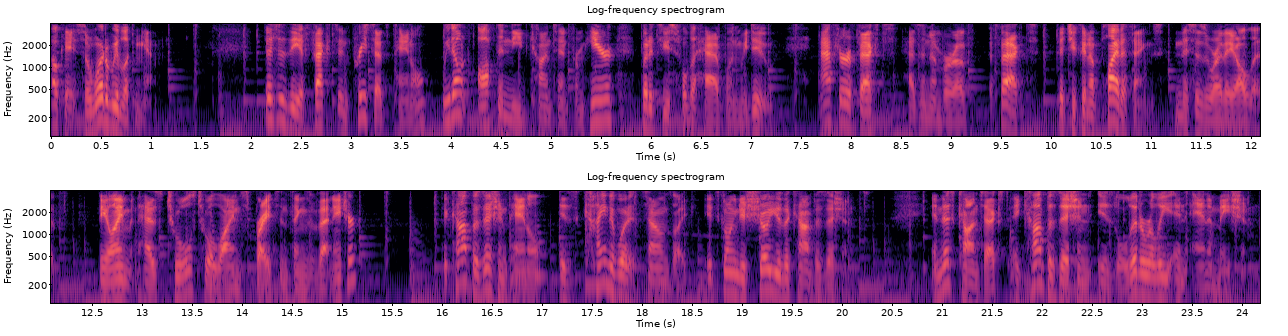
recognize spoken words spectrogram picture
Okay, so what are we looking at? This is the Effects and Presets panel. We don't often need content from here, but it's useful to have when we do. After Effects has a number of effects that you can apply to things, and this is where they all live. The alignment has tools to align sprites and things of that nature. The composition panel is kind of what it sounds like. It's going to show you the compositions. In this context, a composition is literally an animation.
